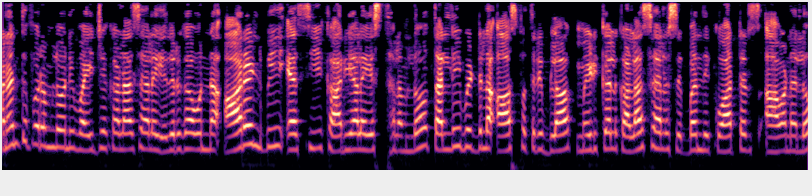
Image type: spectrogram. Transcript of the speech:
అనంతపురంలోని వైద్య కళాశాల ఎదురుగా ఉన్న ఆర్ అండ్ బి ఎస్ఈ కార్యాలయ స్థలంలో తల్లి బిడ్డల ఆసుపత్రి బ్లాక్ మెడికల్ కళాశాల సిబ్బంది క్వార్టర్స్ ఆవరణలో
